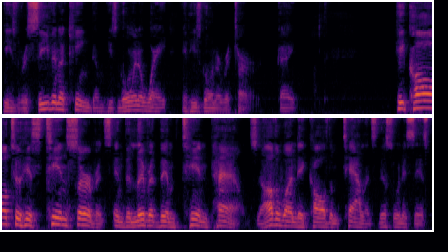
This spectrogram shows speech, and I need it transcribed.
He's receiving a kingdom. He's going away and he's going to return. Okay. He called to his 10 servants and delivered them 10 pounds. The other one, they called them talents. This one, it says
